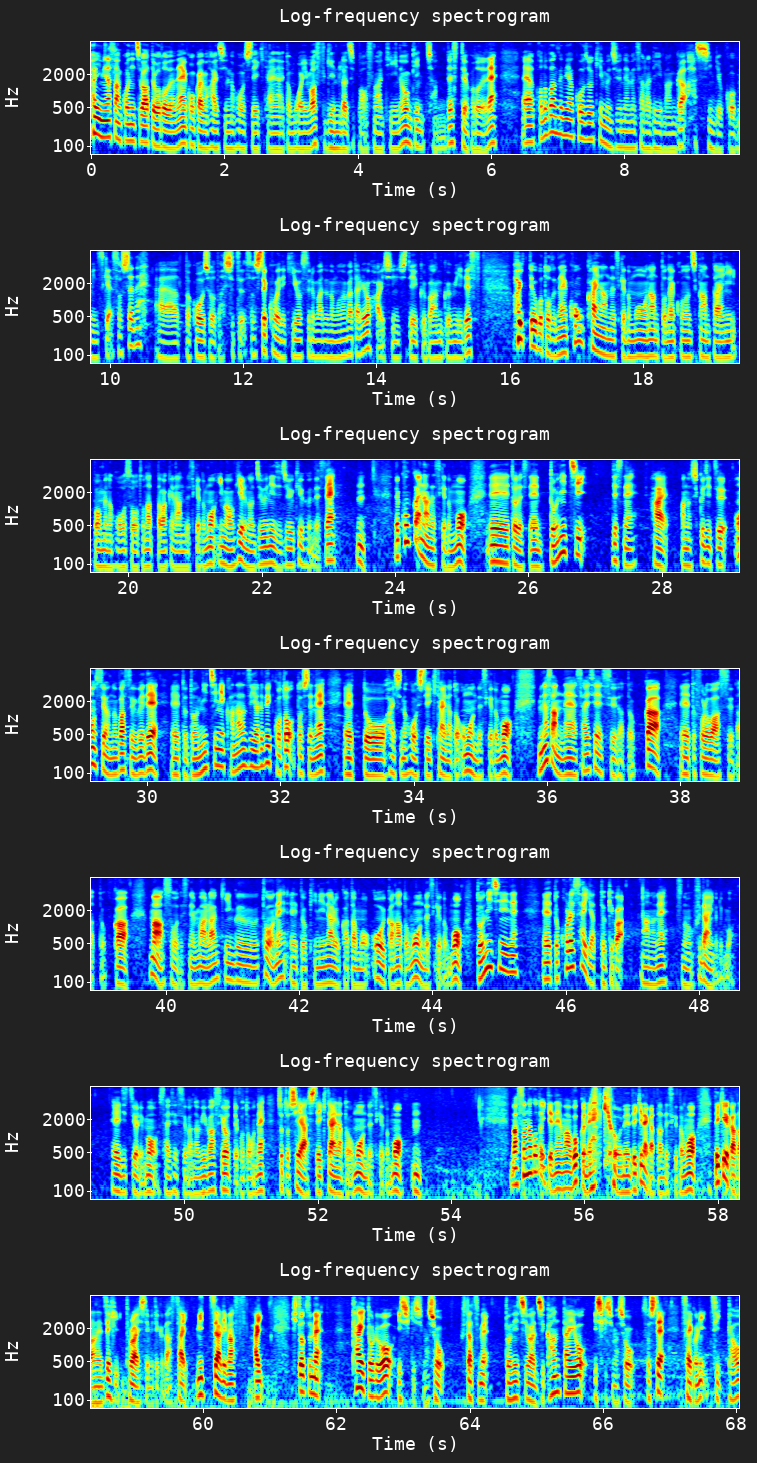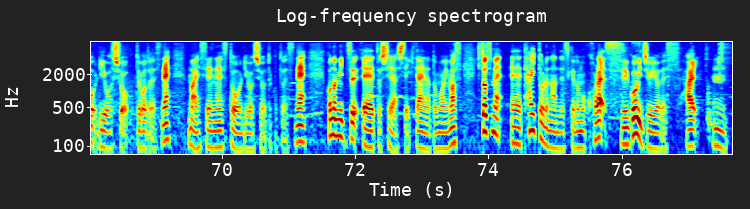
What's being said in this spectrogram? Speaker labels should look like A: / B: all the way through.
A: はい、皆さんこんにちはということでね、今回も配信の方していきたいなと思います。銀ラジパーソナリティの銀ちゃんです。ということでね、えー、この番組は工場勤務10年目サラリーマンが発信力を身につけ、そしてね、え、っと工場脱出、そして声で起業するまでの物語を配信していく番組です。はい、ということでね、今回なんですけども、なんとね、この時間帯に1本目の放送となったわけなんですけども、今お昼の12時19分ですね。うん、で今回なんですけども、えー、っとですね、土日ですね、はい、あの祝日、音声を伸ばす上で、えーと、土日に必ずやるべきこととしてね、えーと、配信の方をしていきたいなと思うんですけども、皆さんね、再生数だとか、えーと、フォロワー数だとか、まあそうですね、まあ、ランキング等ね、えー、と気になる方も多いかなと思うんですけども、土日にね、えー、とこれさえやっておけば、あのね、その普段よりも平日よりも再生数が伸びますよってことをね、ちょっとシェアしていきたいなと思うんですけども、うん。まあ、そんなこと言ってね、まあ、僕ね、今日ね、できなかったんですけども、できる方はね、ぜひトライしてみてください。3つあります。はい。1つ目、タイトルを意識しましょう。2つ目、土日は時間帯を意識しましょう。そして最後に Twitter を利用しようということですね。まあ、SNS 等を利用しようということですね。この3つ、えーと、シェアしていきたいなと思います。1つ目、えー、タイトルなんですけども、これすごい重要です。はい。うん。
